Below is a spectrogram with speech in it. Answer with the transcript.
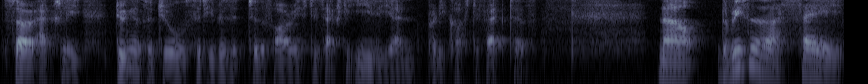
So actually doing it as a dual city visit to the Far East is actually easy and pretty cost effective. Now, the reason that I say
